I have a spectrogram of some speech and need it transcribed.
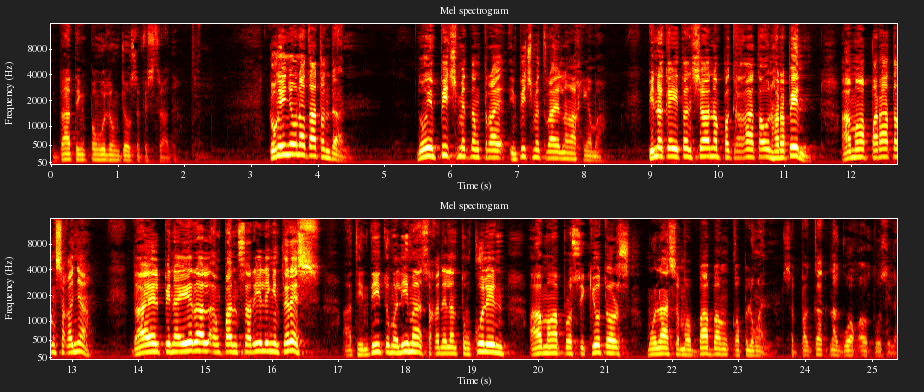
si dating Pangulong Joseph Estrada. Kung inyong natatandaan, noong impeachment, ng tri- impeachment trial ng aking ama, pinagkaitan siya ng pagkakataon harapin ang mga paratang sa kanya dahil pinairal ang pansariling interes at hindi tumalima sa kanilang tungkulin ang mga prosecutors mula sa mababang kapulungan sapagkat nag-walk out po sila.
